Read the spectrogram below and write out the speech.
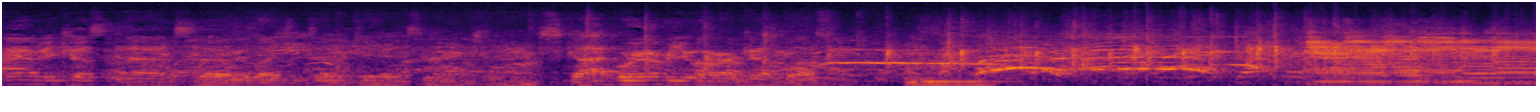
And because of that, so we'd like to dedicate it to Scott, wherever you are, God bless you. Thank you.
